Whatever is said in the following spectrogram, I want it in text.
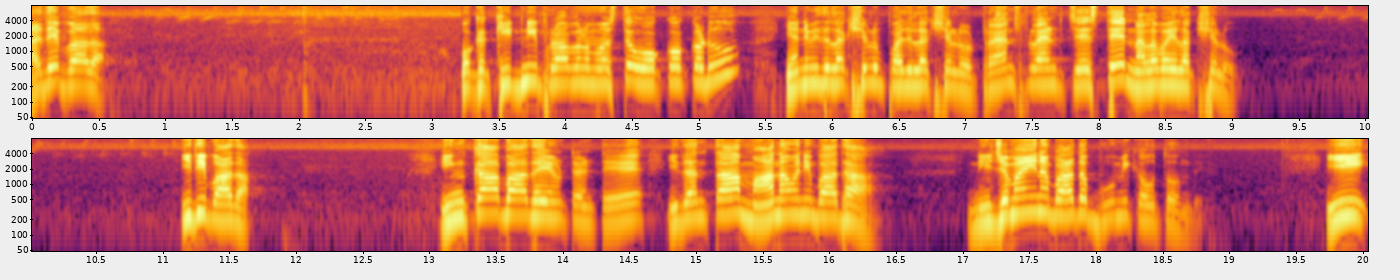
అదే బాధ. ఒక కిడ్నీ ప్రాబ్లం వస్తే ఒక్కొక్కడు ఎనిమిది లక్షలు పది లక్షలు. ట్రాన్స్ప్లాంట్ చేస్తే నలభై లక్షలు. ఇది బాధ. ఇంకా బాధ ఏమిటంటే ఇదంతా మానవుని బాధ. నిజమైన బాధ భూమికి అవుతోంది. ఈ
